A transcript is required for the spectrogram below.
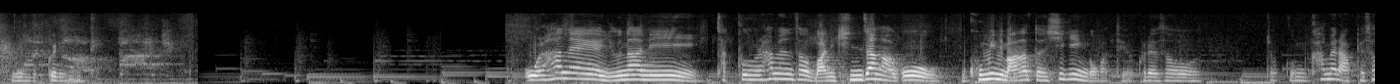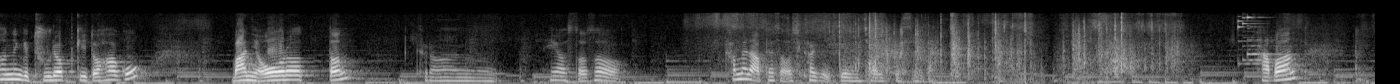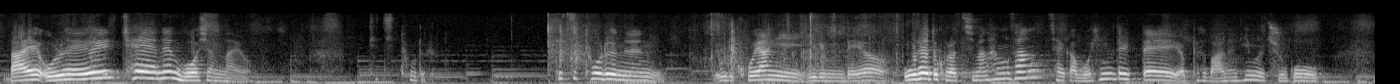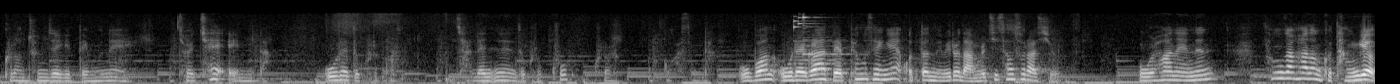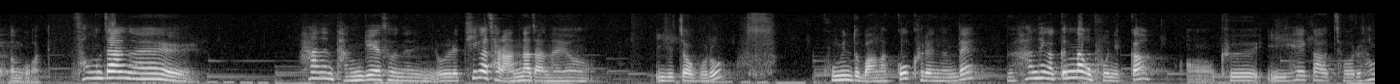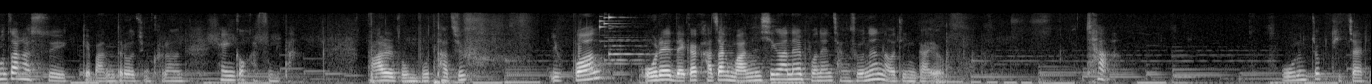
그림 못 그리는데. 올 한 해 유난히 작품을 하면서 많이 긴장하고 고민이 많았던 시기인 것 같아요. 그래서 조금 카메라 앞에 서는 게 두렵기도 하고 많이 얼었던 그런 해였어서 카메라 앞에서 어색하게 웃기는 저를 그랬습니다. 4번 나의 올해의 최애는 무엇이었나요? 티치토르 티치토르는 우리 고양이 이름인데요. 올해도 그렇지만 항상 제가 뭐 힘들 때 옆에서 많은 힘을 주고 그런 존재이기 때문에 저의 최애입니다. 올해도 같습니다. 자, 내년에도 그렇고 그럴 것 같습니다. 5번 올해가 내 평생에 어떤 의미로 남을지 서술하시오. 올 한 해는 성장하는 그 단계였던 것 같아요. 성장을 하는 단계에서는 원래 티가 잘 안 나잖아요. 일적으로. 고민도 많았고 그랬는데 그한 해가 끝나고 보니까 어, 그이 해가 저를 성장할 수 있게 만들어준 그런 해인 것 같습니다. 말을 너무 못하죠? 6번 올해 내가 가장 많은 시간을 보낸 장소는 어딘가요? 차 오른쪽 뒷자리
